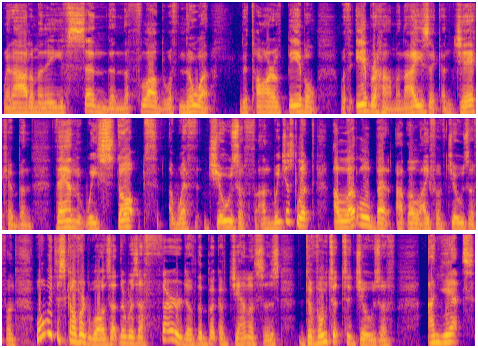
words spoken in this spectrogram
when Adam and Eve sinned, in the flood with Noah, the Tower of Babel with Abraham and Isaac and Jacob. And then we stopped with Joseph and we just looked a little bit at the life of Joseph. And what we discovered was that there was a third of the book of Genesis devoted to Joseph, and yet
